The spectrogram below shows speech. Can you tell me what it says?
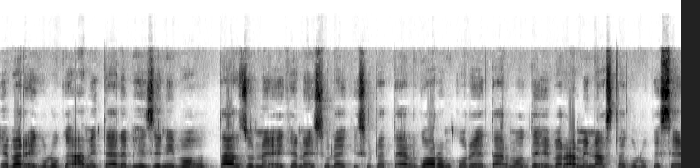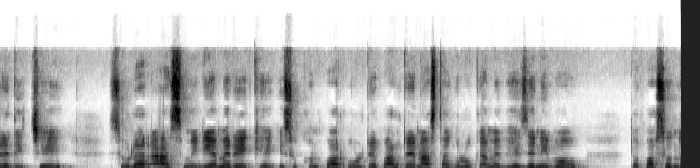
এবার এগুলোকে আমি তেলে ভেজে নিব। তার জন্য এখানে চুলায় কিছুটা তেল গরম করে তার মধ্যে এবার আমি নাস্তাগুলোকে ছেড়ে দিচ্ছি। চুলার আঁচ মিডিয়ামে রেখে কিছুক্ষণ পর উল্টে পাল্টে নাস্তাগুলোকে আমি ভেজে নিব। তো পছন্দ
